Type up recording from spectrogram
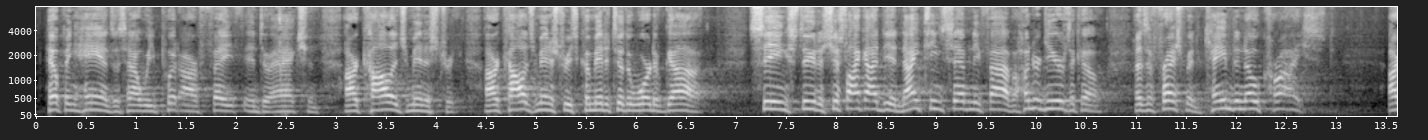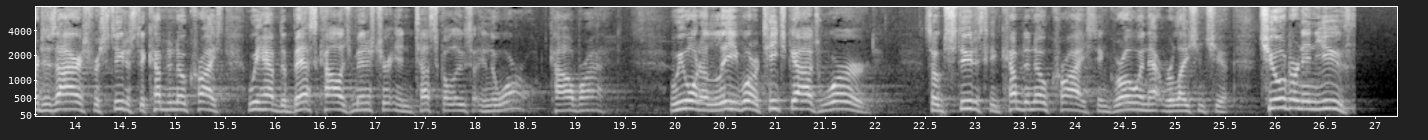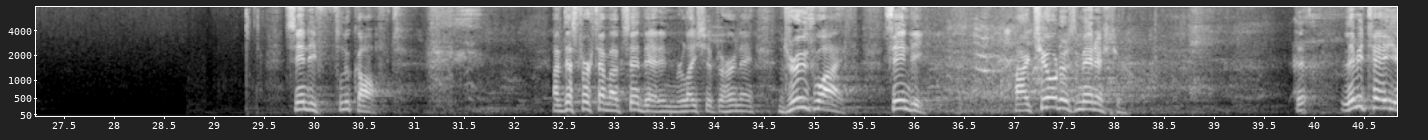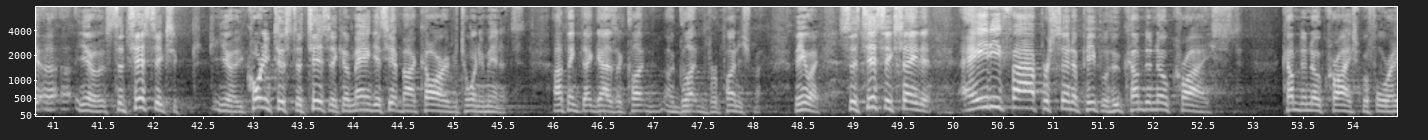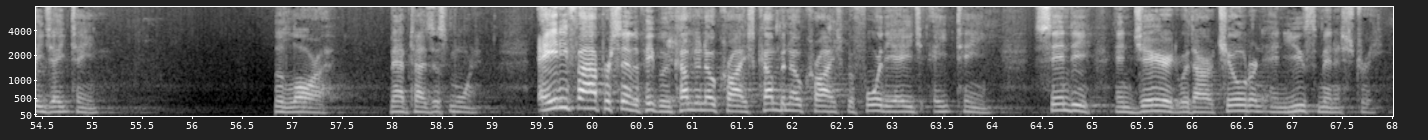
Helping hands is how we put our faith into action. Our college ministry. Our college ministry is committed to the Word of God. Seeing students, just like I did 1975, 100 years ago, as a freshman, came to know Christ. Our desire is for students to come to know Christ. We have the best college minister in Tuscaloosa in the world, Kyle Bryant. We want to lead, we want to teach God's Word so students can come to know Christ and grow in that relationship. Children and youth. Cindy Flukoft. That's the first time I've said that in relationship to her name. Drew's wife, Cindy, our children's minister. Let me tell you, uh, uh, you know, statistics, you know, according to statistics, a man gets hit by a car every 20 minutes. I think that guy's a glutton, a glutton for punishment. But anyway, statistics say that 85% of people who come to know Christ come to know Christ before age 18. Little Laura, baptized this morning. 85% of the people who come to know Christ come to know Christ before the age 18. Cindy and Jared with our children and youth ministry.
